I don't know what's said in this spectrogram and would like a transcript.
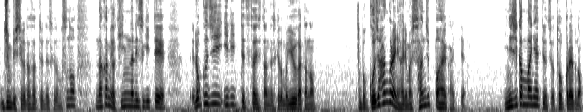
準備してくださってるんですけどもその中身が気になりすぎて6時入りって伝えてたんですけども夕方の。僕5時半ぐらいに入りまして30分早く入って2時間前に入ってるんですよトークライブの。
